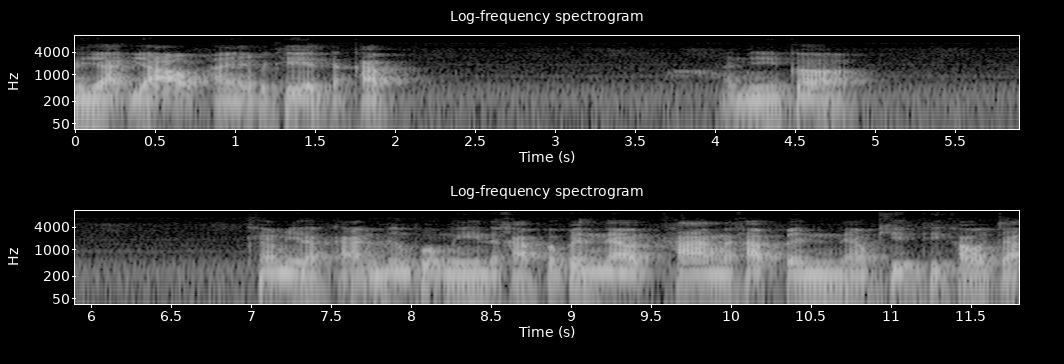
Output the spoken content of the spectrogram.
ระยะยาวภายในประเทศนะครับ อันนี้ก็ แค่มีหลักฐานเรื่องพวกนี้นะครับ ก็เป็นแนวทางนะครับ เป็นแนวคิดที่เขาจะ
